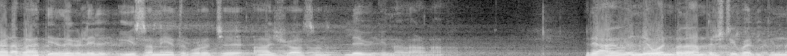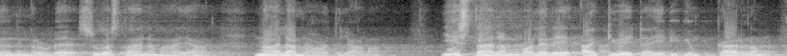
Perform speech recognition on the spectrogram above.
കടബാധ്യതകളിൽ ഈ സമയത്ത് കുറച്ച് ആശ്വാസം ലഭിക്കുന്നതാണ്. രാഹുവിന്റെ ഒൻപതാം ദൃഷ്ടി പതിക്കുന്നത് നിങ്ങളുടെ സുഖസ്ഥാനമായ നാലാം ഭാവത്തിലാണ്. ഈ സ്ഥാനം വളരെ ആക്ടിവേറ്റ് ആയിരിക്കും. കാരണം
